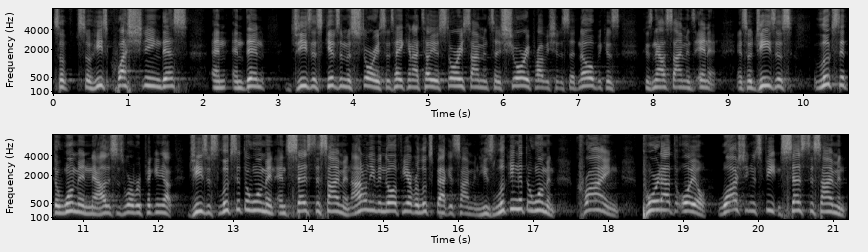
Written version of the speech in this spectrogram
so, so he's questioning this, and, and then Jesus gives him a story. He says, Hey, can I tell you a story? Simon says, Sure. He probably should have said no because, because now Simon's in it. And so Jesus looks at the woman now. This is where we're picking up. Jesus looks at the woman and says to Simon, I don't even know if he ever looks back at Simon. He's looking at the woman, crying, poured out the oil, washing his feet, and says to Simon,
